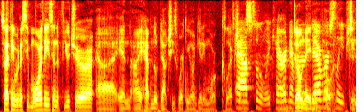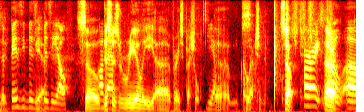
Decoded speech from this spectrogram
So I think we're going to see more of these in the future, uh, and I have no doubt she's working on getting more collections. Absolutely, Karen uh, never donated, never uh, sleeps. She's a busy, busy, yeah. busy elf. So this that. is really a very special Yeah. um, collection. So, So, all right. All Well, uh,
